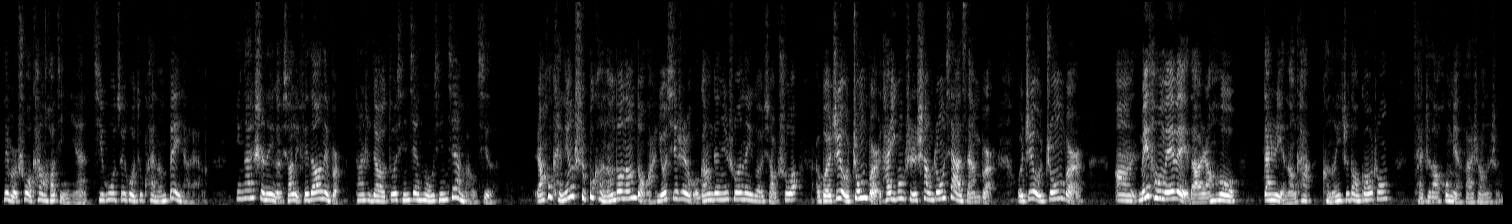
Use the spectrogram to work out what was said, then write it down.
那本书我看了好几年，几乎最后就快能背下来了。应该是那个小李飞刀那本，当时叫《多情剑客无情剑》吧，我记得。然后肯定是不可能都能懂啊，尤其是我刚跟您说那个小说，呃，不，只有中本，它一共是上中下三本，我只有中本，嗯，没头没尾的，然后。但是也能看，可能一直到高中才知道后面发生了什么。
